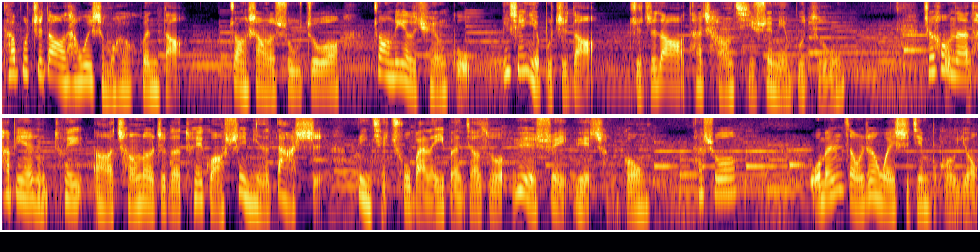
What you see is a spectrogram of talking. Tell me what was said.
他不知道他为什么会昏倒，撞上了书桌，撞裂了颧骨。医生也不知道，只知道他长期睡眠不足。之后呢，他便推呃成了这个推广睡眠的大使，并且出版了一本叫做《越睡越成功》。他说：“我们总认为时间不够用，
